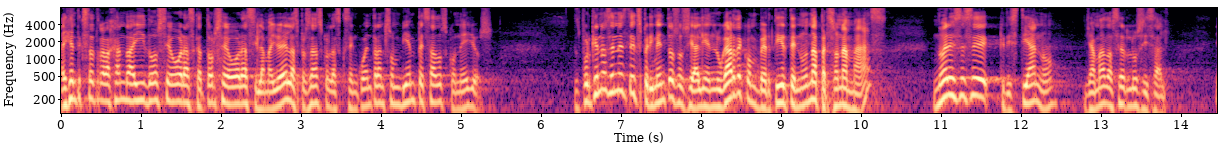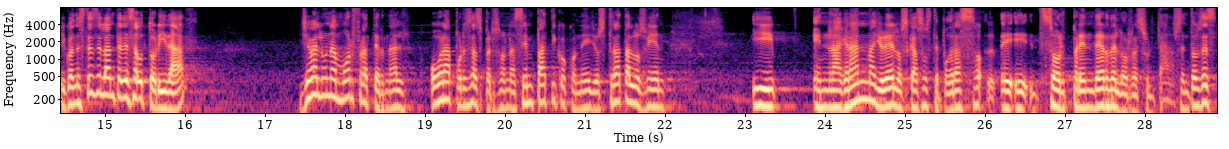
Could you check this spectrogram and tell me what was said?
Hay gente que está trabajando ahí 12 horas, 14 horas, y la mayoría de las personas con las que se encuentran son bien pesados con ellos. Entonces, ¿por qué no hacen este experimento social y en lugar de convertirte en una persona más, no eres ese cristiano llamado a ser luz y sal. Y cuando estés delante de esa autoridad, llévale un amor fraternal, ora por esas personas, sé empático con ellos, trátalos bien. Y en la gran mayoría de los casos te podrás eh, eh, sorprender de los resultados. Entonces,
